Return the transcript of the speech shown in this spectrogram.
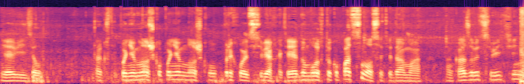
Я видел. Так что понемножку, понемножку приходит в себя. Хотя я думал, их только под снос эти дома. Оказывается, видите, нет.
